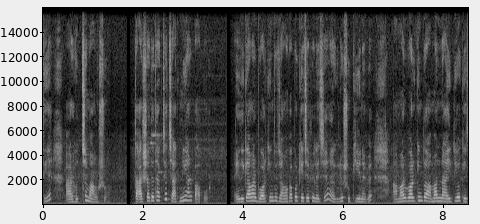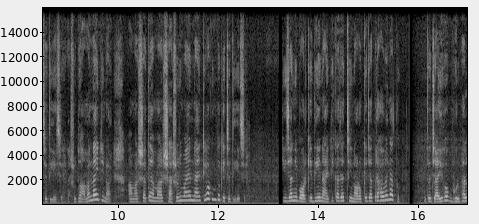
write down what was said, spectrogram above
দিয়ে, আর হচ্ছে মাংস। তার সাথে থাকছে চাটনি আর পাঁপড়। এদিকে আমার বর কিন্তু জামা কাপড় কেচে ফেলেছে, এগুলো শুকিয়ে নেবে। আমার বর কিন্তু আমার নাইটিও কেচে দিয়েছে। শুধু আমার নাইটি নয়, আমার সাথে আমার শাশুড়ি মায়ের নাইটিও কিন্তু কেচে দিয়েছে। কি জানি বরকে দিয়ে নাইটি কাজাচ্ছি নরকে যাত্রা হবে না তো? তো যাই হোক, ভুলভাল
